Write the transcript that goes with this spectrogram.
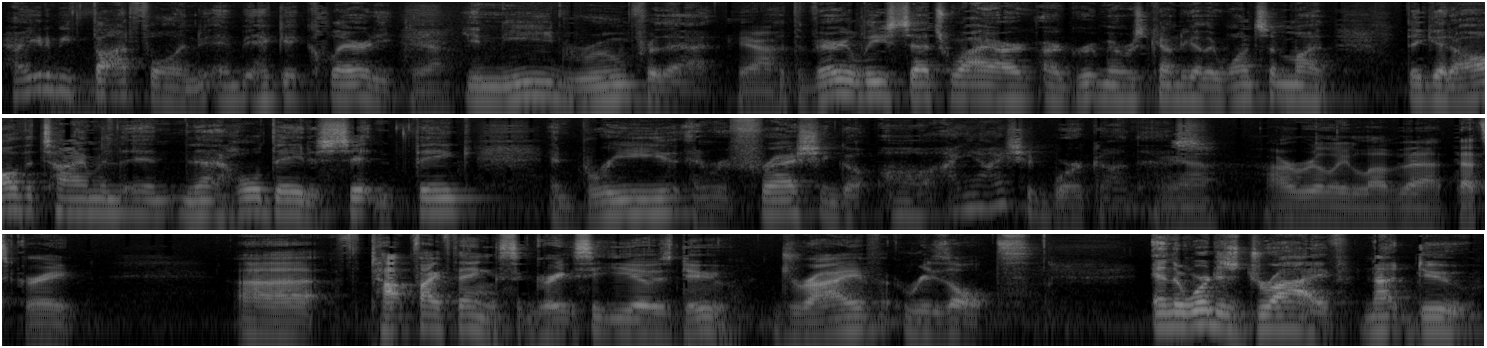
How are you going to be thoughtful and, and get clarity? Yeah. You need room for that. Yeah. At the very least, that's why our, our group members come together once a month. They get all the time in, in that whole day to sit and think and breathe and refresh and go, oh, I, you know, I should work on this. Yeah, I really love that. That's great. Uh, top five things great CEOs do drive results. And the word is drive, not do.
